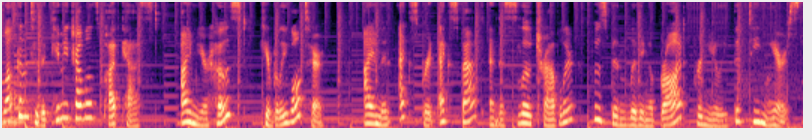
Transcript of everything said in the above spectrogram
Welcome to the Kimmy Travels podcast. I'm your host, Kimberly Walter. I am an expert expat and a slow traveler who's been living abroad for nearly 15 years.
